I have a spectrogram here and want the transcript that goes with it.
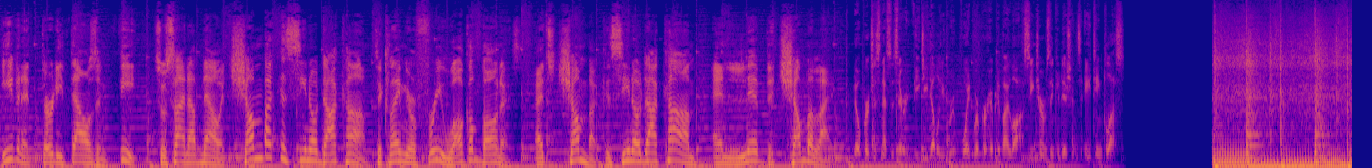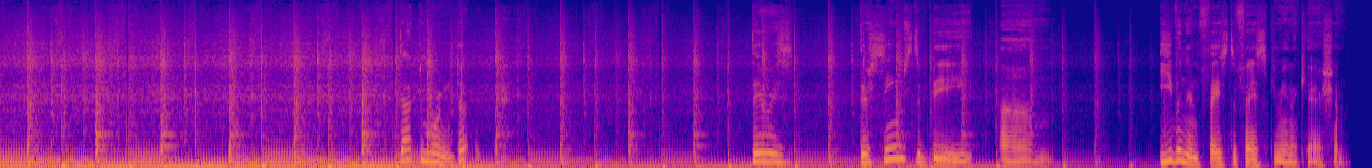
even at 30,000 feet. So sign up now at chumbacasino.com to claim your free welcome bonus. That's chumbacasino.com and live the Chumba life. No purchase necessary. VGW, void, were prohibited by law. See terms and conditions 18 plus. Dr. Morgan, there is, there seems to be, um, even in face-to-face communication,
